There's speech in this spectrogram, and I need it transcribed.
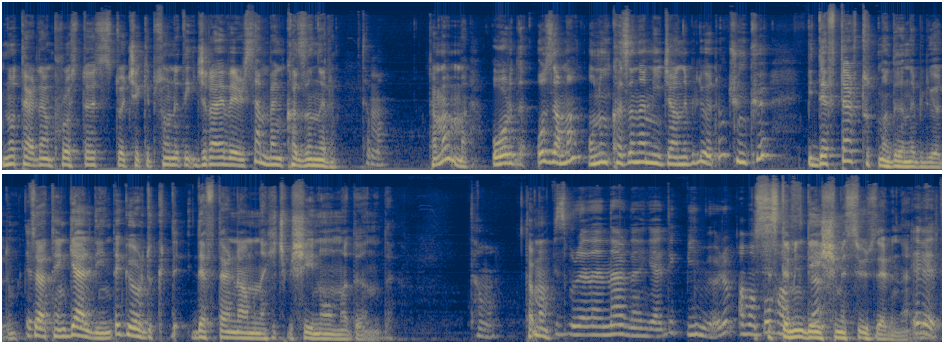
noterden protesto çekip sonra da icraya verirsem ben kazanırım. Tamam. Tamam mı? Orada o zaman onun kazanamayacağını biliyordum. Çünkü bir defter tutmadığını biliyordum. Zaten geldiğinde gördük de- defter namına hiçbir şeyin olmadığını da. Tamam. Tamam. Biz buraya nereden geldik bilmiyorum ama bu Sistemin hafta değişmesi üzerine. Evet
